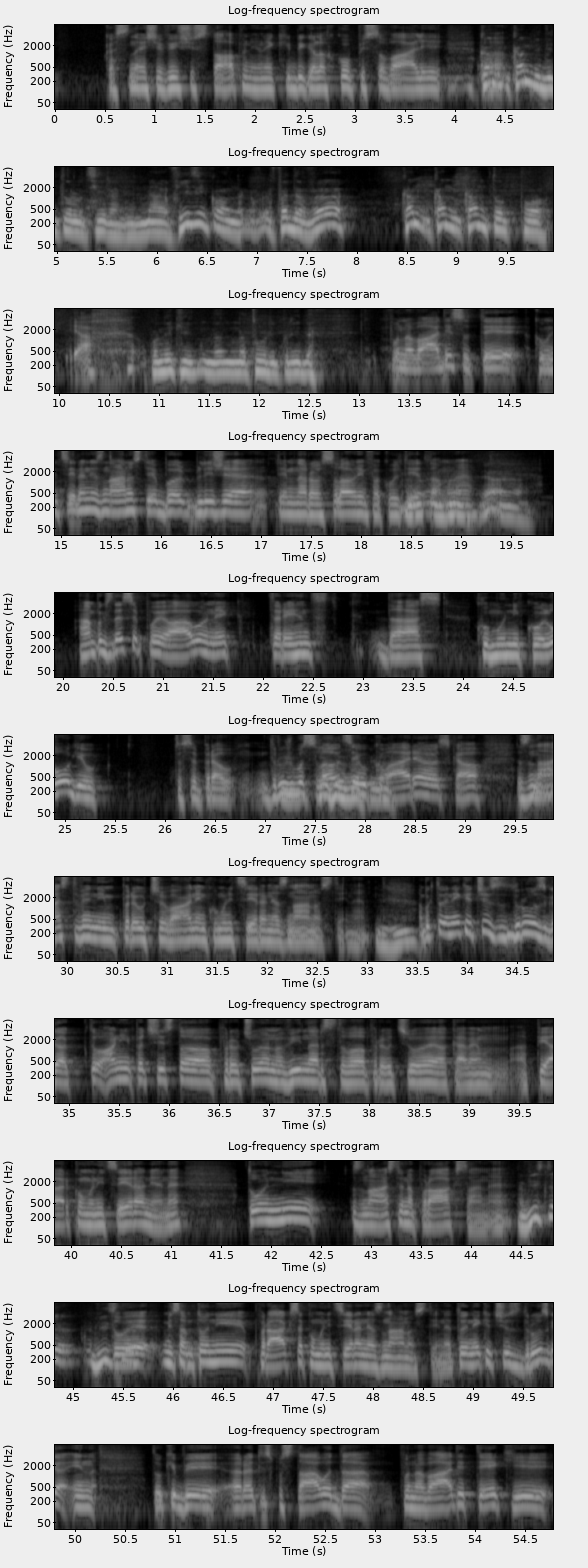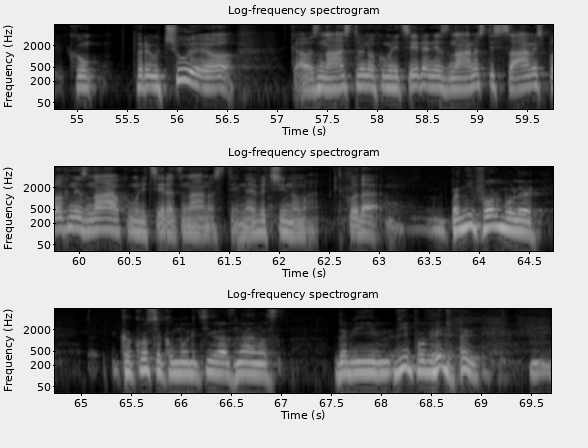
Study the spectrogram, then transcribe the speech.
kasnejši, višji stopnji, neki bi ga lahko upisovali. Kam, kam bi to locirali? Na fiziko, na FDV? Kam, kam, kam to po, Ja, po neki na, naturi pride? ponavadi so te komunicirane znanosti bolj bliže tem naravoslovnim fakultetam. Ne. Ja, ja. Ampak zdaj se je pojavil nek trend, da komunikologi, to se pravi, družboslovci Ja. ukvarjajo s kao znanstvenim preučevanjem komuniciranja znanosti. Ne. Ampak to je nekaj čist drugega. Oni pa čisto preučujejo novinarstvo, preučujejo vem, PR komuniciranje. Ne. To ni znanstvena praksa. Ne. Vi ste, vi ste, To, je, mislim, to ni praksa komuniciranja znanosti. Ne? To je nekaj čist drugega. In tukaj bi rad izpostavil, da ponavadi te, ki preučujejo kao, znanstveno komuniciranje znanosti, sami sploh ne znajo komunicirati znanosti, ne večinoma. Tako da, pa ni formule, kako se komunicira znanost, da bi jim vi povedali.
